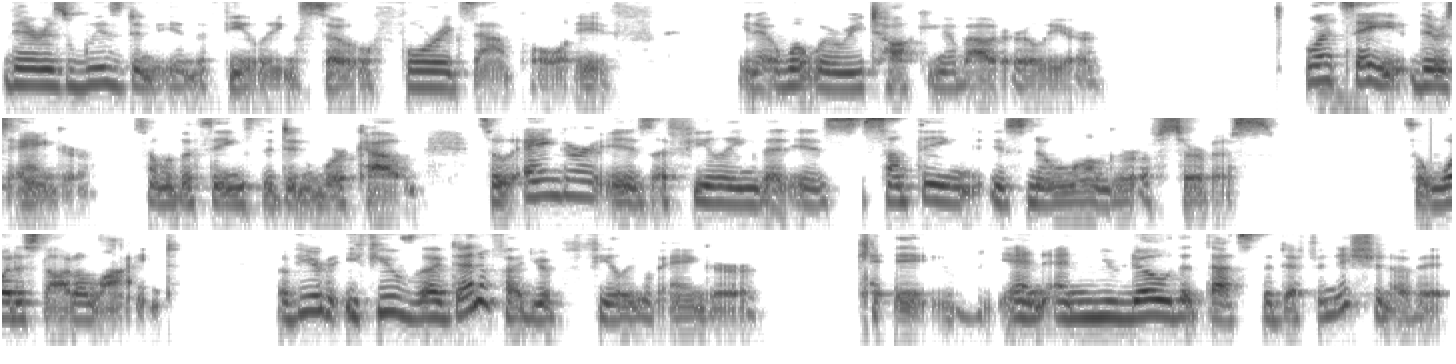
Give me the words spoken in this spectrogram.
there is wisdom in the feeling. So, for example, if, you know, what were we talking about earlier? Let's say there's anger, some of the things that didn't work out. So, anger is a feeling that is something is no longer of service. So, what is not aligned? If you're, if you've identified you have a feeling of anger, and and you know that that's the definition of it,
